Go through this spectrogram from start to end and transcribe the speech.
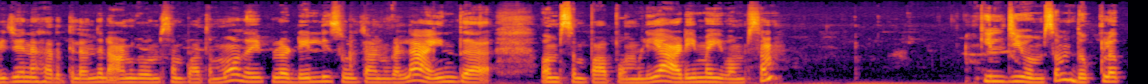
விஜயநகரத்தில் வந்து நான்கு வம்சம் பார்த்தோமோ அதே போல் டெல்லி சுல்தான்களில் ஐந்து வம்சம் பார்ப்போம் இல்லையா? அடிமை வம்சம் கில்ஜி வம்சம் துக்லக்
